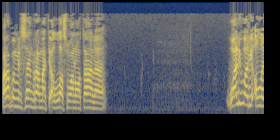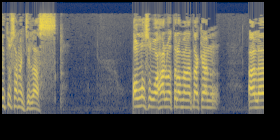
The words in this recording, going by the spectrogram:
Para pemirsa yang rahmati Allah SWT. Wali-wali Allah itu sangat jelas. Allah Subhanahu wa taala mengatakan ala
